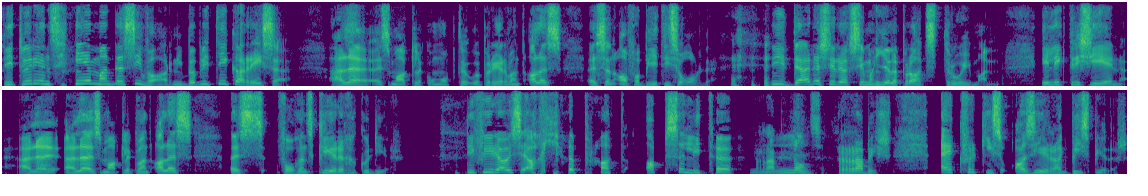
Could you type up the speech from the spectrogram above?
Die tweede een sê nee man, dis nie waar nie. Bibliotekaresse, hulle is maklik om op te opereer want alles is in alfabetiese orde. Die derde chirurg sê maar jy praat strooi man. Elektriesiene, hulle hulle is maklik want alles is volgens kleure gekodeer. Die vierde ou sê ag jy praat absolute rubbish. Nonsens. Rubbish. Ek verkies Aussie rugby spelers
